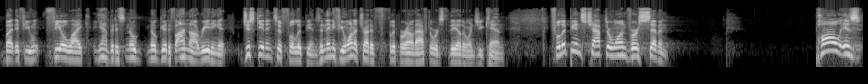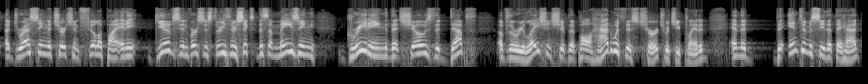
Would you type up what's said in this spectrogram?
but if you feel like, yeah, but it's no, no good if I'm not reading it, just get into Philippians. And then if you want to try to flip around afterwards to the other ones, you can. Philippians chapter 1 verse 7. Paul is addressing the church in Philippi and he gives in verses 3 through 6 this amazing greeting that shows the depth of the relationship that Paul had with this church, which he planted, and the, the intimacy that they had,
